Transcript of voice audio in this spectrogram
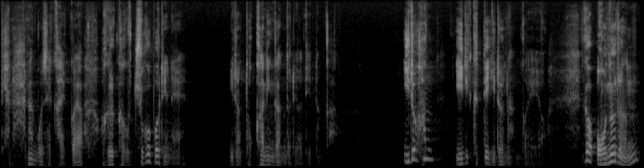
편안한 곳에 갈 거야. 아, 그렇게 하고 죽어버리네. 이런 독한 인간들이 어디 있는가. 이러한 일이 그때 일어난 거예요. 그러니까 오늘은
